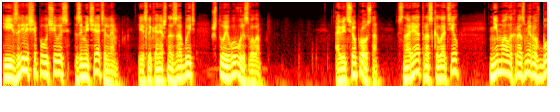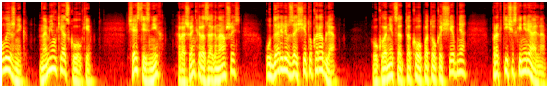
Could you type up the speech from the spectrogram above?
и зрелище получилось замечательным, если, конечно, забыть, что его вызвало. А ведь все просто. Снаряд расколотил немалых размеров булыжник на мелкие осколки. Часть из них, хорошенько разогнавшись, ударили в защиту корабля. Уклониться от такого потока щебня практически нереально,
